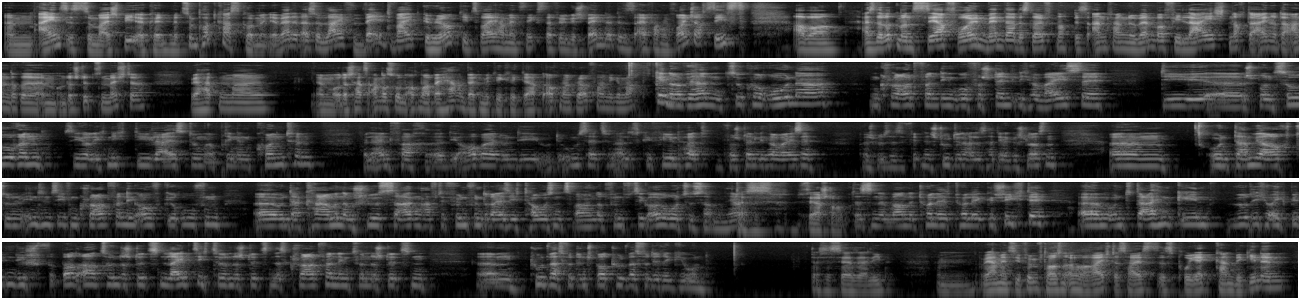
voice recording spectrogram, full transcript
Ähm, eins ist zum Beispiel, ihr könnt mit zum Podcast kommen. Ihr werdet also live weltweit gehört. Die zwei haben jetzt nichts dafür gespendet. Das ist einfach ein Freundschaftsdienst. Aber also da würden wir uns sehr freuen, wenn da, das läuft noch bis Anfang November, vielleicht noch der ein oder andere ähm, unterstützen möchte. Wir hatten mal, ähm, oder ich hatte es andersrum auch mal bei Herrenberg mitgekriegt. Ihr habt auch mal Crowdfunding gemacht. Genau, wir hatten zu Corona ein Crowdfunding, wo verständlicherweise die äh, Sponsoren sicherlich nicht die Leistung erbringen konnten, weil einfach äh, die Arbeit und die, und die Umsetzung alles gefehlt hat. Verständlicherweise, beispielsweise Fitnessstudien, alles hat ja geschlossen. Ähm, und da haben wir auch zu einem intensiven Crowdfunding aufgerufen äh, und da kamen am Schluss sagenhafte 35.250 Euro zusammen. Ja? Das ist sehr stark. Das eine, war eine tolle, tolle Geschichte. Ähm, und dahingehend würde ich euch bitten, die Sportart zu unterstützen, Leipzig zu unterstützen, das Crowdfunding zu unterstützen. Ähm, tut was für den Sport, tut was für die Region. Das ist sehr, sehr lieb. Ähm, Wir haben jetzt die 5000 Euro erreicht, das heißt, das Projekt kann beginnen.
